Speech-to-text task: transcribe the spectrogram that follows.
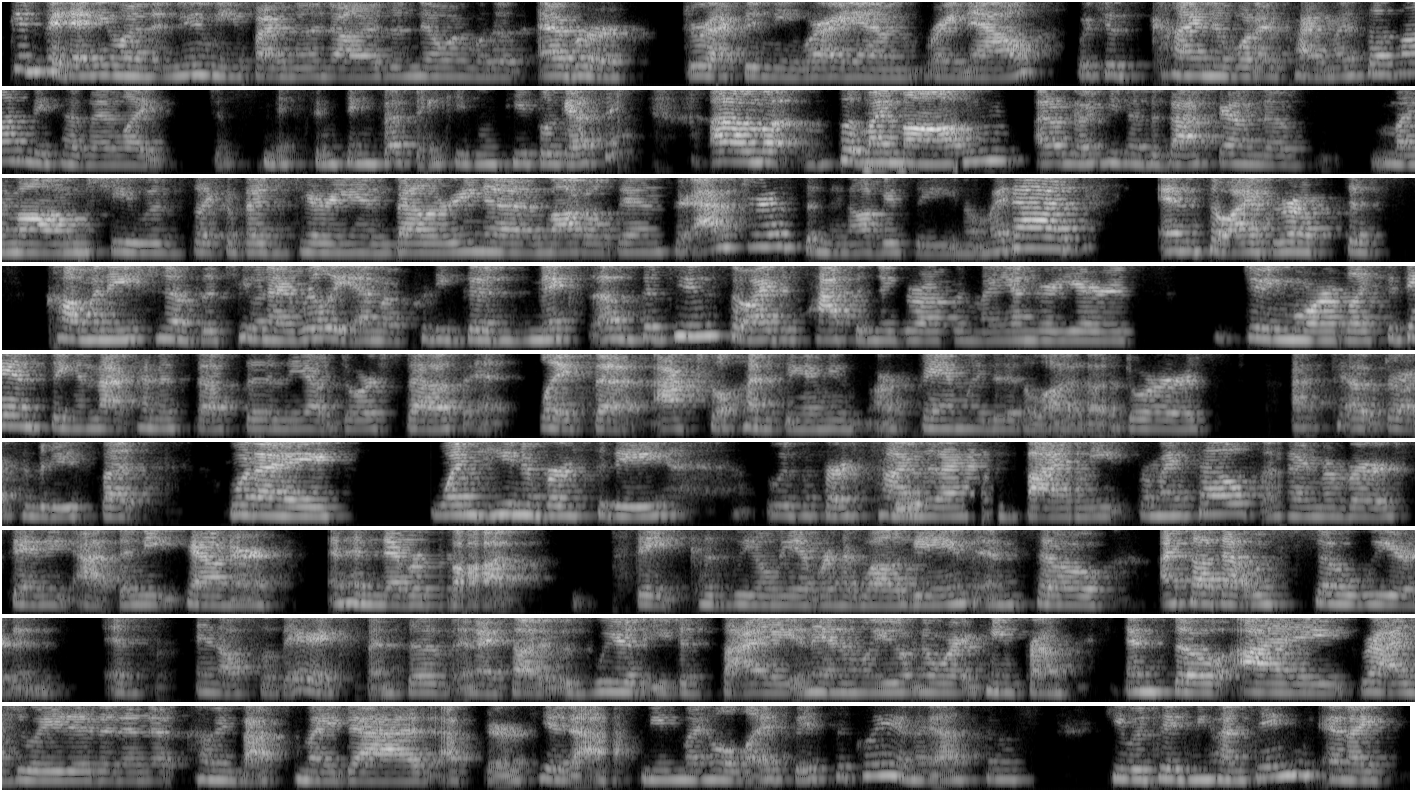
could pay anyone that knew me $5 million and no one would have ever directed me where I am right now, which is kind of what I pride myself on because I like just mixing things up and keeping people guessing. Um, but my mom, I don't know if you know the background of my mom, she was like a vegetarian ballerina, model, dancer, actress. And then obviously, you know, my dad, and so I grew up this combination of the two. And I really am a pretty good mix of the two. So I just happened to grow up in my younger years doing more of like the dancing and that kind of stuff than the outdoor stuff and like the actual hunting. I mean, our family did a lot of outdoors act outdoor activities, but when I went to university, it was the first time that I had to buy meat for myself. And I remember standing at the meat counter and had never bought steak because we only ever had wild game. And so I thought that was so weird and and also very expensive. And I thought it was weird that you just buy an animal, you don't know where it came from. And so I graduated and ended up coming back to my dad after he had asked me my whole life, basically. And I asked him if he would take me hunting. And I,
